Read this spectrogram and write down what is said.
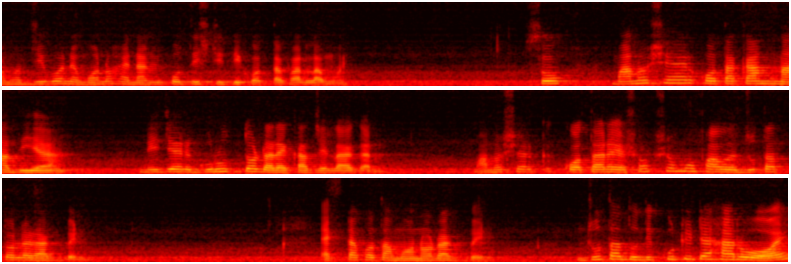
আমার জীবনে মনে হয় না আমি প্রতিষ্ঠিতি করতে পারলাম হয় সো মানুষের কথা কান না দিয়া নিজের গুরুত্বটারে কাজে লাগান। মানুষের কথারে সবসময় পাওয়ে জুতার তলে রাখবেন। একটা কথা মনে রাখবেন, জুতা যদি কুটিটা হারও হয়,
